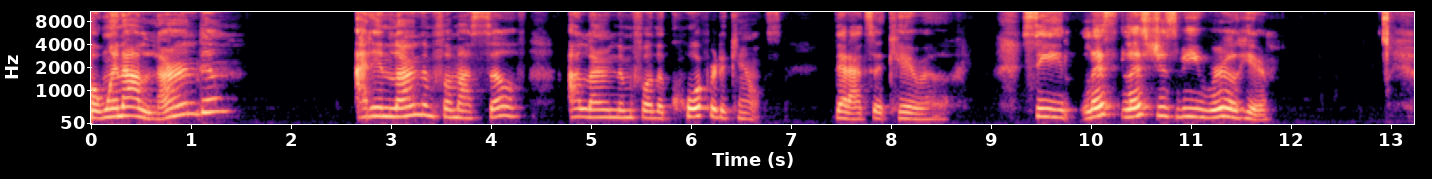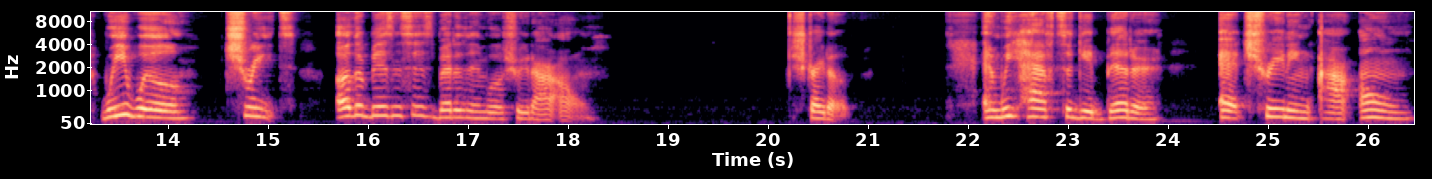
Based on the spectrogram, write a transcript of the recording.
But when I learned them, I didn't learn them for myself. I learned them for the corporate accounts that I took care of. See, let's let's just be real here. We will treat other businesses better than we'll treat our own. Straight up. And we have to get better at treating our own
